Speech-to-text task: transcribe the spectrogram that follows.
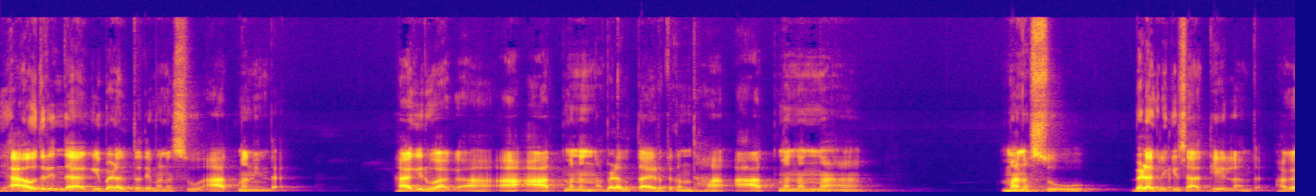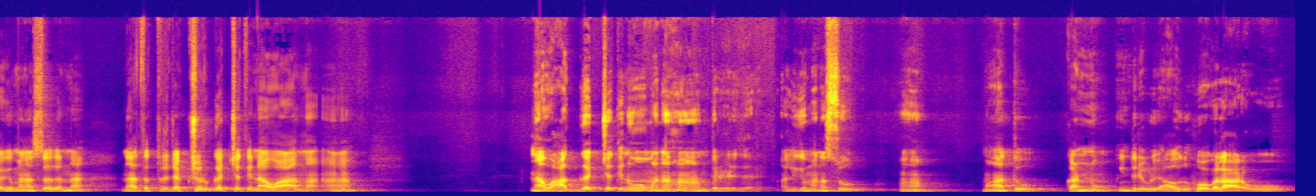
ಯಾವುದರಿಂದಾಗಿ ಬೆಳಗ್ತದೆ ಮನಸ್ಸು? ಆತ್ಮನಿಂದ. ಹಾಗಿರುವಾಗ ಆ ಆತ್ಮನನ್ನು ಬೆಳಗುತ್ತಾ ಇರತಕ್ಕಂತಹ ಆತ್ಮನನ್ನು ಮನಸ್ಸು ಬೆಳಗಲಿಕ್ಕೆ ಸಾಧ್ಯ ಇಲ್ಲ ಅಂತ. ಹಾಗಾಗಿ ಮನಸ್ಸು ಅದನ್ನು ನಾ ತತ್ರ ಚಕ್ಷುರ್ಗಚ್ಚತಿ ನಾವು ಆ? ನಾವು ಆಗ್ಗಚ್ಚತಿ ನೋ ಮನಃ ಅಂತೇಳಿ ಹೇಳಿದ್ದಾರೆ. ಅಲ್ಲಿಗೆ ಮನಸ್ಸು ಮಾತು, ಕಣ್ಣು, ಇಂದ್ರಿಯಗಳು ಯಾವುದು ಹೋಗಲಾರವು.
